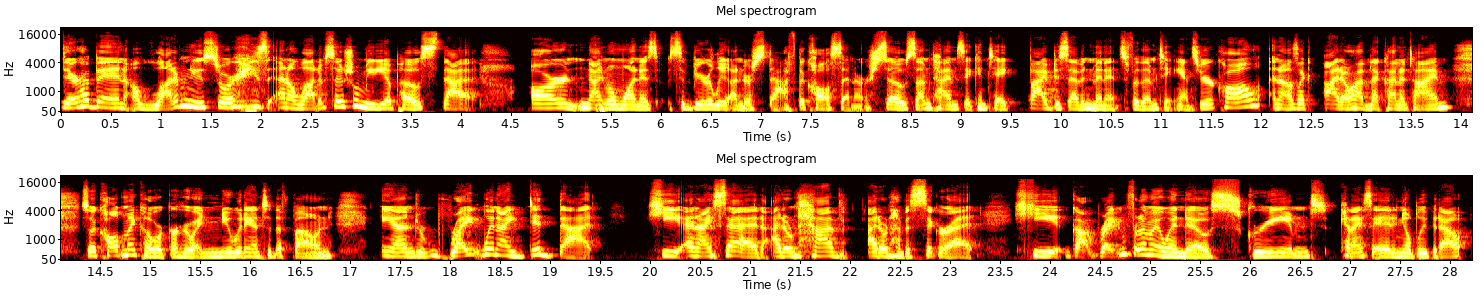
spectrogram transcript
there have been a lot of news stories and a lot of social media posts that our 911 is severely understaffed, the call center. So sometimes it can take five to seven minutes for them to answer your call. And I was like, I don't have that kind of time. So I called my coworker who I knew would answer the phone. And right when I did that, he and I said, I don't have I don't have a cigarette. He got right in front of my window, screamed, Can I say it and you'll bleep it out?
